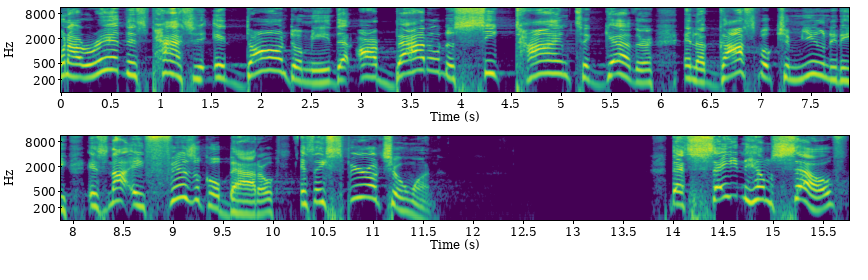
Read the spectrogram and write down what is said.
When I read this passage, it dawned on me that our battle to seek time together in a gospel community is not a physical battle, it's a spiritual one. That Satan himself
